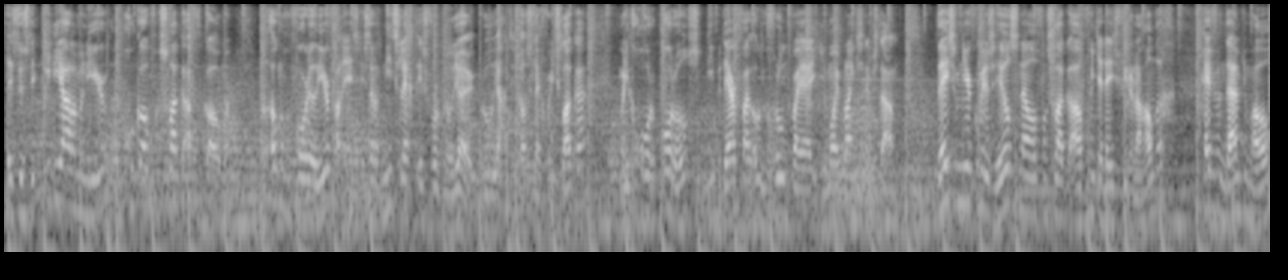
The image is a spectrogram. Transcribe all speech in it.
Dit is dus de ideale manier om goedkoop van slakken af te komen. Wat ook nog een voordeel hiervan is, is dat het niet slecht is voor het milieu. Ik bedoel, ja, het is wel slecht voor die slakken. Maar die gore korrels, die bederven vaak ook de grond waar je je mooie plantjes in hebt staan. Op deze manier kom je dus heel snel van slakken af. Vind jij deze video nou handig? Geef even een duimpje omhoog.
